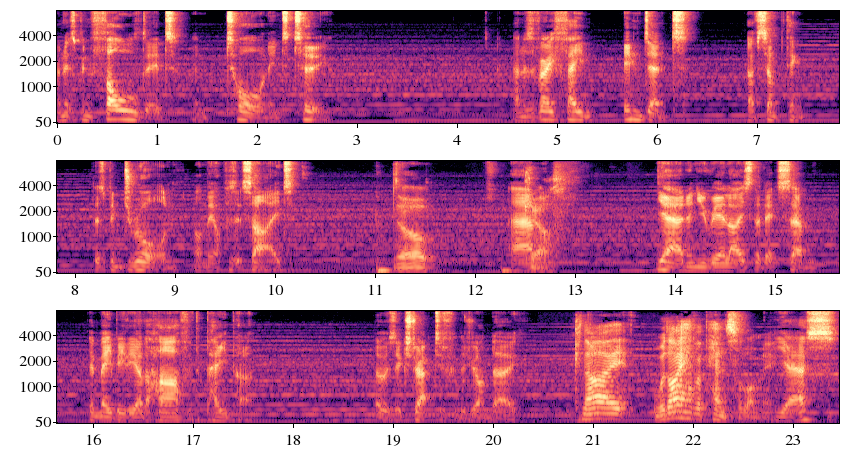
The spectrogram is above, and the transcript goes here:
and it's been folded and torn into two. And there's a very faint indent of something that's been drawn on the opposite side. Oh, Um. Yeah, and then you realise that it's um, it may be the other half of the paper that was extracted from the John Doe. Can I? Would I have a pencil on me? Yes.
